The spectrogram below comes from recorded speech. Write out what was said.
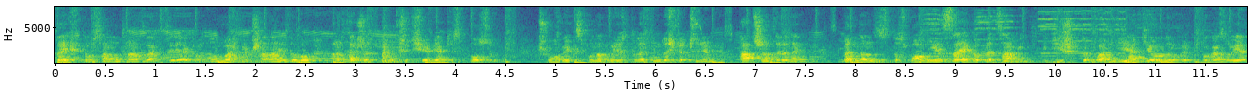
wejść w tą samą transakcję, jaką on właśnie przeanalizował, ale także uczyć się, w jaki sposób człowiek z ponad 20-letnim doświadczeniem patrzy na ten rynek, będąc dosłownie za jego plecami. Widzisz dokładnie, jakie on ruchy pokazuje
